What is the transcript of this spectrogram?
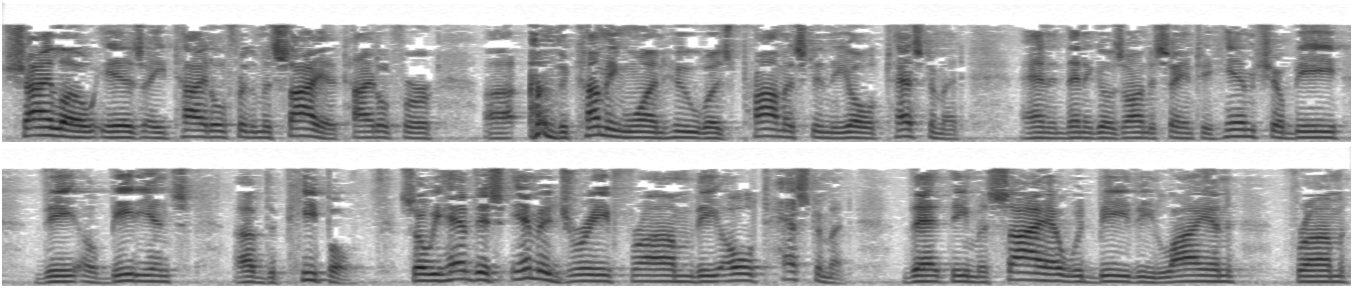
Shiloh is a title for the Messiah, a title for uh, the coming one who was promised in the Old Testament. And then it goes on to say, and to him shall be the obedience of the people. So we have this imagery from the Old Testament that the Messiah would be the lion from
